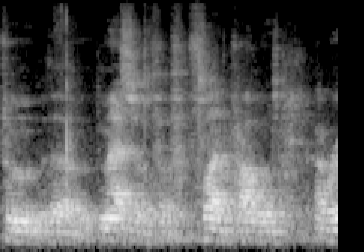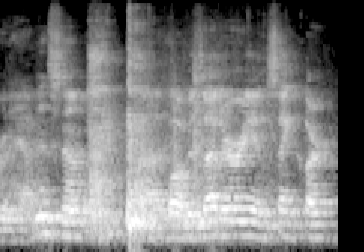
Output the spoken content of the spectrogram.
from the massive flood problems uh, we're going to have. Incidentally, uh, Bob, is that area in St. Clair?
